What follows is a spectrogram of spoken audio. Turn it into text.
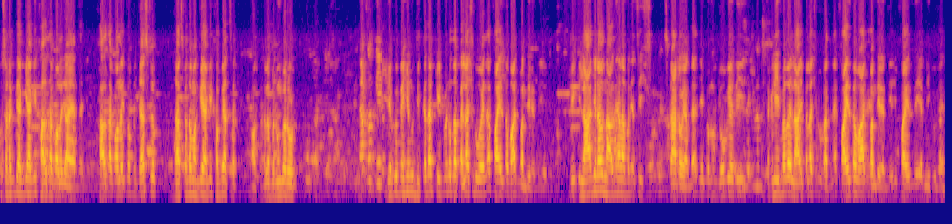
ਉਹ ਸੜਕ ਦੇ ਅੱਗੇ ਆ ਕੇ ਖਾਲਸਾ ਕਾਲਜ ਆ ਜਾਂਦਾ ਜੀ। ਖਾਲਸਾ ਕਾਲਜ ਤੋਂ ਜਸਟ 10 ਕਦਮ ਅੱਗੇ ਆ ਕੇ ਖੱਬੇ ਹੱਥ ਹਸਪੀਟਲ ਬਡੂੰਗਰ ਰੋਡ ਜੇ ਕੋਈ ਪੇਸ਼ੈਂਟ ਨੂੰ ਦਿੱਕਤ ਹੈ ਟ੍ਰੀਟਮੈਂਟ ਉਹਦਾ ਪਹਿਲਾਂ ਸ਼ੁਰੂ ਹੋ ਜਾਂਦਾ ਫਾਈਲ ਤਾਂ ਬਾਅਦ ਬੰਦੀ ਰਹਿੰਦੀ ਹੈ ਤੇ ਇਲਾਜ ਜਿਹੜਾ ਉਹ ਨਾਲ ਦੀ ਨਾਲ ਐਮਰਜੈਂਸੀ ਸਟਾਰਟ ਹੋ ਜਾਂਦਾ ਜੇ ਕੋਈ ਜੋ ਵੀ ਉਹਦੀ ਤਕਲੀਫ ਹੈ ਉਹਦਾ ਇਲਾਜ ਪਹਿਲਾਂ ਸ਼ੁਰੂ ਕਰ ਦਿੰਦੇ ਫਾਈਲ ਤਾਂ ਬਾਅਦ ਬੰਦੀ ਰਹਿੰਦੀ ਹੈ ਜੀ ਫਾਈਲ ਦੀ ਇੰਨੀ ਕੋਈ ਗੱਲ।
